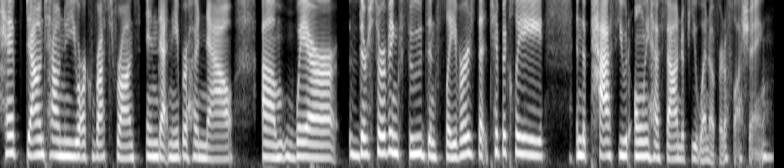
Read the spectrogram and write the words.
hip downtown New York restaurants in that neighborhood now um, where they're serving foods and flavors that typically in the past you would only have found if you went over to Flushing.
